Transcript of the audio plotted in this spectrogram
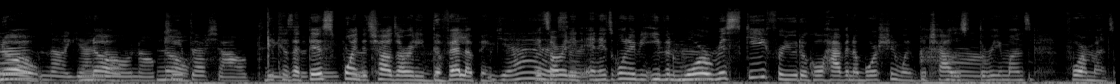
no. no, yeah, no, no, no. Keep that child, please, Because at this okay? point, the child's already developing. Yes. It's already, and it's going to be even Mhm. more risky for you to go have an abortion when the child is Uh-huh. three months, four months.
